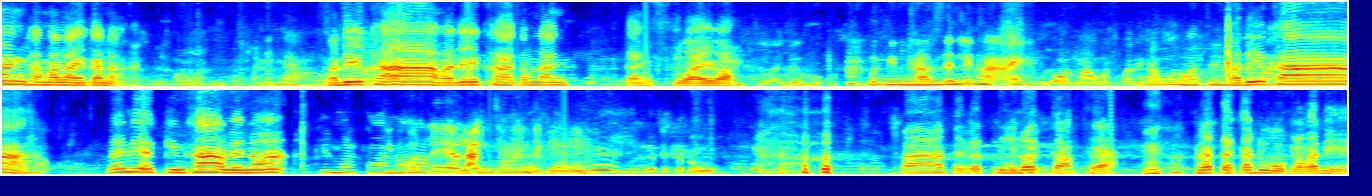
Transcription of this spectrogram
มั่งทำอะไรกันอะสวัสดีค่ะสวัสดีค่ะกำลัง แต่งสวยป่ะมันกินข้าวเสร็จรีบหายอุดรมาสวัสดีครับอุดรสวัสดีค่ะ ไม่เรียกกินข้าวเลยเนาะกินหมดก่อนกินหมดแล้วล้างจานตะกี้เดี๋ยวจะกระดูกป้าแต่แต่ตีรถกลับแทะแล้วแต่กระดูกแล้ววะนี่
